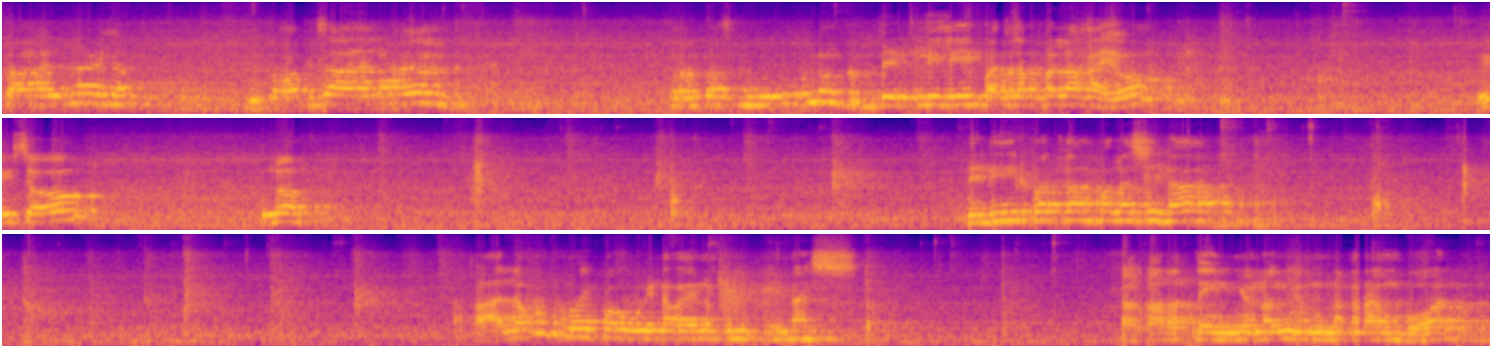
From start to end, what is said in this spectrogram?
Pagkain na eh. Dito kami sa ano ngayon. Sarap mo Li- Lilipat lang pala kayo. Eh, so? Ano? Lilipat lang pala sila. Akala ko na may pauwi na kayo ng Pilipinas. Kakarating nyo lang yung nakaraang buwan.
